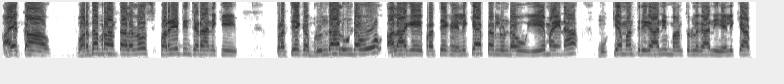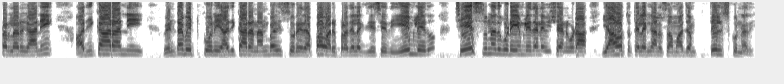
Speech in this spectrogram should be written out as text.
ఆ యొక్క వరద ప్రాంతాలలో పర్యటించడానికి ప్రత్యేక బృందాలు ఉండవు అలాగే ప్రత్యేక హెలికాప్టర్లు ఉండవు. ఏమైనా ముఖ్యమంత్రి కానీ మంత్రులు కానీ హెలికాప్టర్లను కానీ అధికారాన్ని వెంటబెట్టుకొని అధికారాన్ని అనుభవిస్తురే తప్ప వారి ప్రజలకు చేసేది ఏం లేదు. చేస్తున్నది కూడా ఏం లేదనే విషయాన్ని కూడా యావత్తు తెలంగాణ సమాజం తెలుసుకున్నది.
